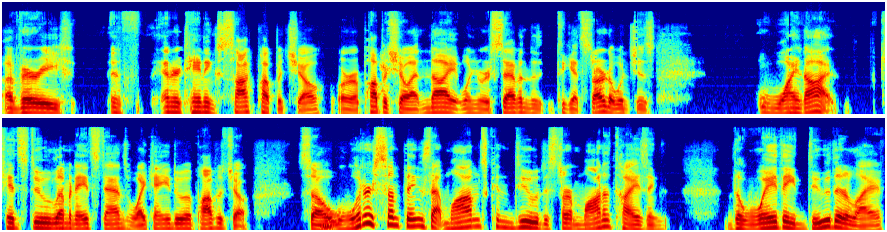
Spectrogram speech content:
a very entertaining sock puppet show or a puppet show at night when you were seven to, to get started, which is why not? Kids do lemonade stands. Why can't you do a puppet show? So, mm-hmm. what are some things that moms can do to start monetizing the way they do their life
